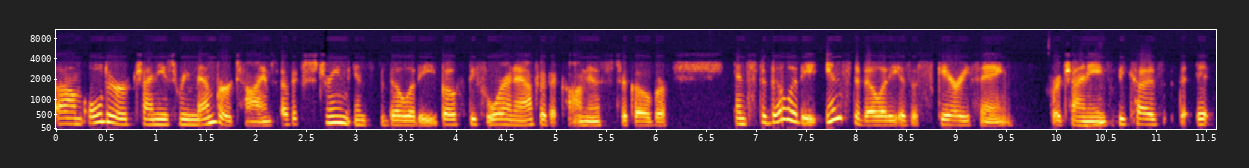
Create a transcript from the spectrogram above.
um, older Chinese remember times of extreme instability, both before and after the communists took over. And stability, instability is a scary thing for Chinese mm-hmm. because it,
